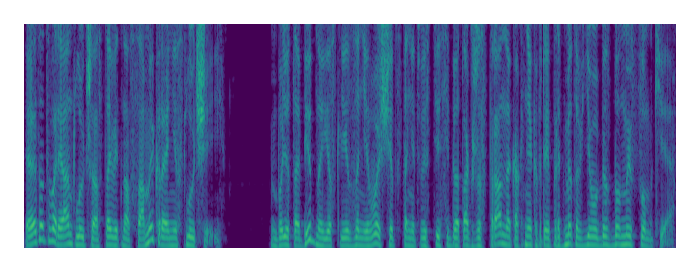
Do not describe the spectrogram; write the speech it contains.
Этот вариант лучше оставить на самый крайний случай. Будет обидно, если из-за него щит станет вести себя так же странно, как некоторые предметы в его бездонной сумке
